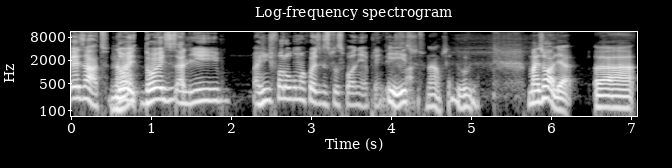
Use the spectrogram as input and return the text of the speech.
Exato. Não dois, é? dois ali. A gente falou alguma coisa que as pessoas podem aprender. de Isso, fato. não, sem dúvida. Mas olha, ah,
